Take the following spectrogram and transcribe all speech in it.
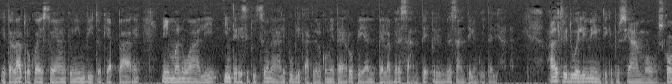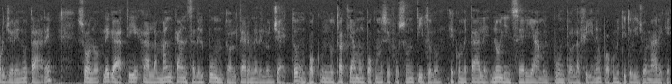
e tra l'altro questo è anche un invito che appare nei manuali interistituzionali pubblicati dalla comunità europea per, la versante, per il versante lingua italiana. Altri due elementi che possiamo scorgere e notare sono legati alla mancanza del punto al termine dell'oggetto, lo trattiamo un po' come se fosse un titolo e come tale non gli inseriamo il punto alla fine, un po' come i titoli di giornali che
